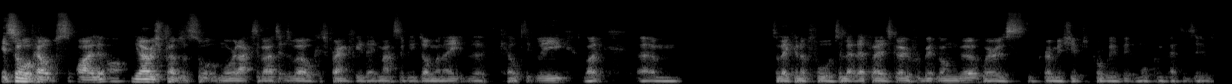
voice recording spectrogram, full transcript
It sort of helps. Ireland, the Irish clubs are sort of more relaxed about it as well because, frankly, they massively dominate the Celtic League. Like, um, so they can afford to let their players go for a bit longer. Whereas the Premiership's probably a bit more competitive.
